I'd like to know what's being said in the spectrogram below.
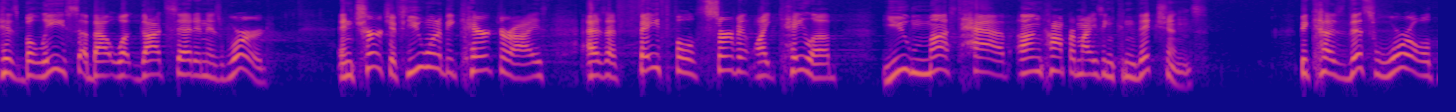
his beliefs about what God said in his word. And, church, if you want to be characterized as a faithful servant like Caleb, you must have uncompromising convictions because this world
